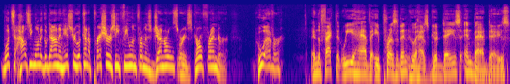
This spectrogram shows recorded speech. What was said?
What's how's he want to go down in history? What kind of pressure is he feeling from his generals or his girlfriend or whoever? And the fact that we have a president who has good days and bad days,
